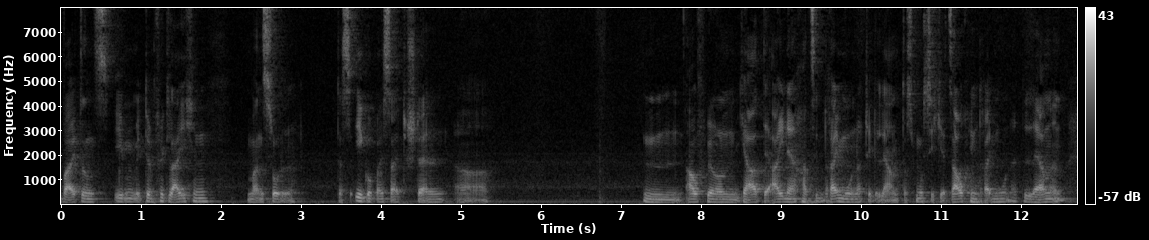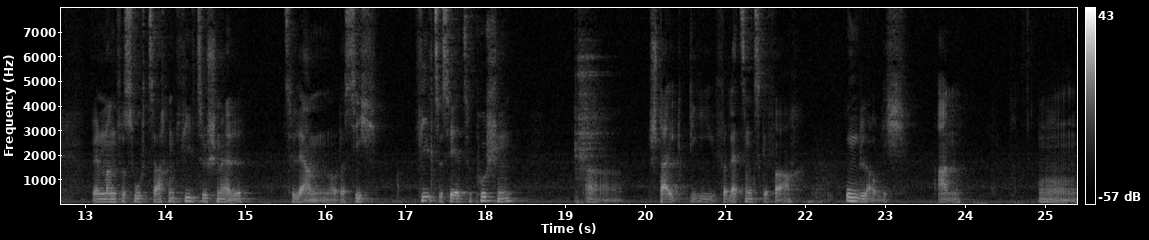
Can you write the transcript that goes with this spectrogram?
weiters eben mit dem Vergleichen, man soll das Ego beiseite stellen, äh, aufhören, ja, der eine hat es in drei Monaten gelernt, das muss ich jetzt auch in drei Monaten lernen. Wenn man versucht, Sachen viel zu schnell zu lernen oder sich viel zu sehr zu pushen, äh, steigt die Verletzungsgefahr unglaublich an. Äh,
